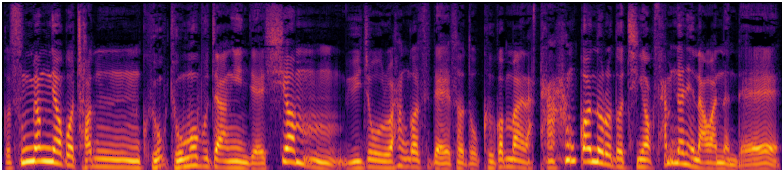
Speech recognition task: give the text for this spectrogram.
그 숙명여고 전 교무부장이 이제 시험 위조로 한 것에 대해서도 그것만 단 한 건으로도 징역 3년이 나왔는데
